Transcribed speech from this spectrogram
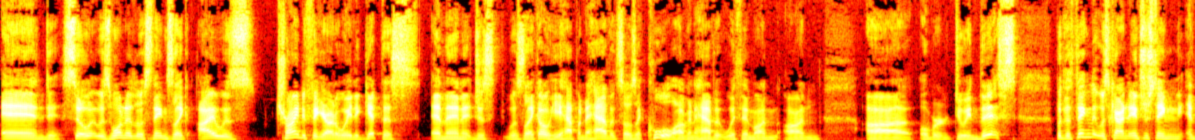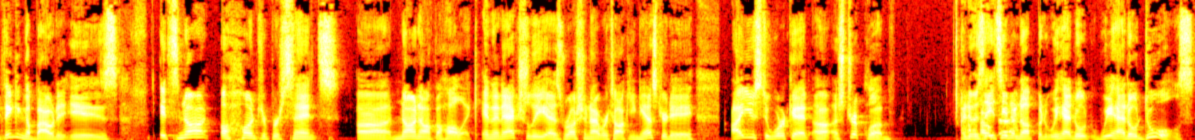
And so it was one of those things. Like I was trying to figure out a way to get this, and then it just was like, "Oh, he happened to have it," so I was like, "Cool, I'm gonna have it with him on on uh, over doing this." But the thing that was kind of interesting and thinking about it is, it's not hundred percent uh, non-alcoholic. And then actually, as Rush and I were talking yesterday, I used to work at uh, a strip club and it was 18 and up, but we had we had O'Doul's,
